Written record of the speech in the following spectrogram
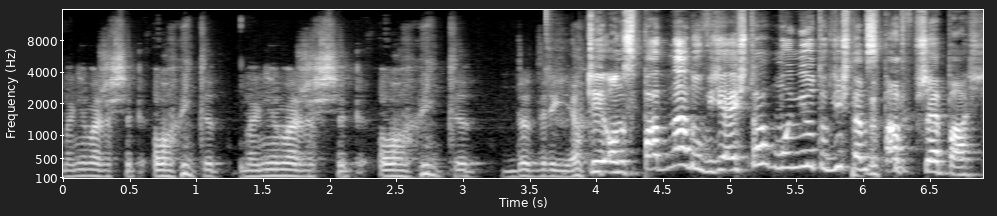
No nie możesz się... Oj, to... No nie możesz się... Oj, to... Do Drio. Ty, on spadł na dół, widziałeś to? Mój Mewtwo gdzieś tam spadł w przepaść.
